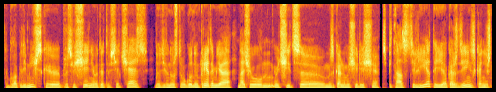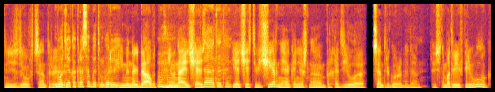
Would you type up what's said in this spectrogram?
это было академическое просвещение, вот эта вся часть до 90-го года. При этом я начал учиться в музыкальном училище с 15 лет, и я каждый день, конечно, ездил в центр. Вот, я как раз об этом говорю. Именно, да, вот угу. дневная часть да, да, да. и отчасти вечерняя, конечно, проходила в центре города, да. То есть это Матвеев переулок,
